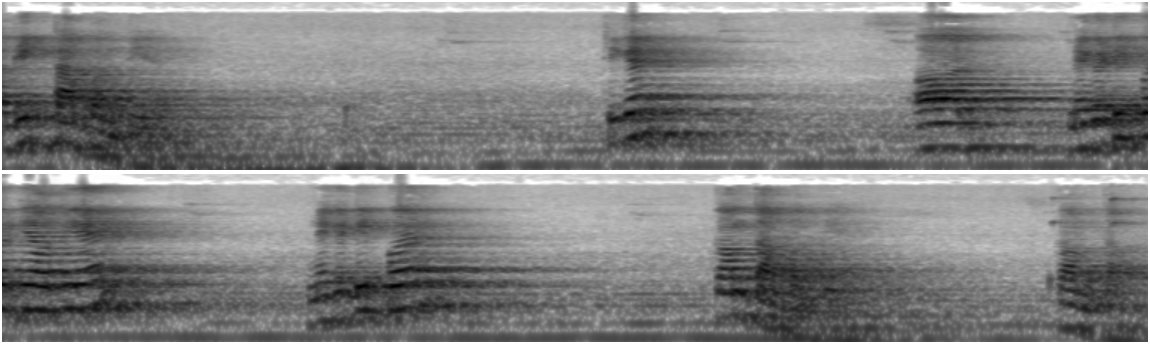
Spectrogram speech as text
अधिक ताप बनती है। ठीक है? और नेगेटिव पर क्या होती है? नेगेटिव पर कम ताप बनती है। कम ताप।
